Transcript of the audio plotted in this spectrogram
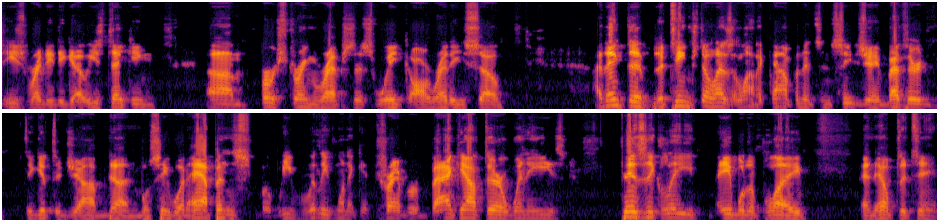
he's ready to go. He's taking um, first string reps this week already. So I think the, the team still has a lot of confidence in CJ Beathard to get the job done. We'll see what happens, but we really want to get Trevor back out there when he's physically able to play and help the team.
